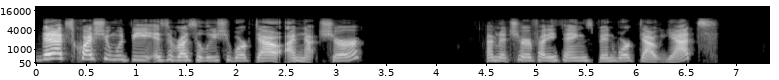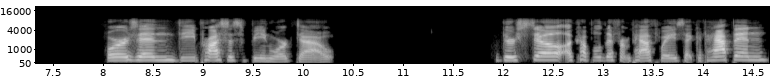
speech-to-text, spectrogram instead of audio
The next question would be Is the resolution worked out? I'm not sure. I'm not sure if anything's been worked out yet or is in the process of being worked out. There's still a couple different pathways that could happen.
